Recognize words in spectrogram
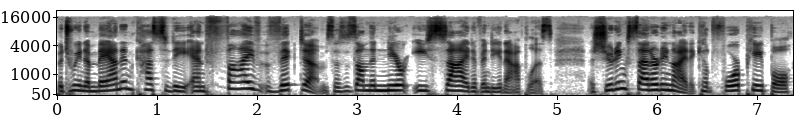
between a man in custody and five victims. This is on the near east side of Indianapolis. A shooting Saturday night, it killed four people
